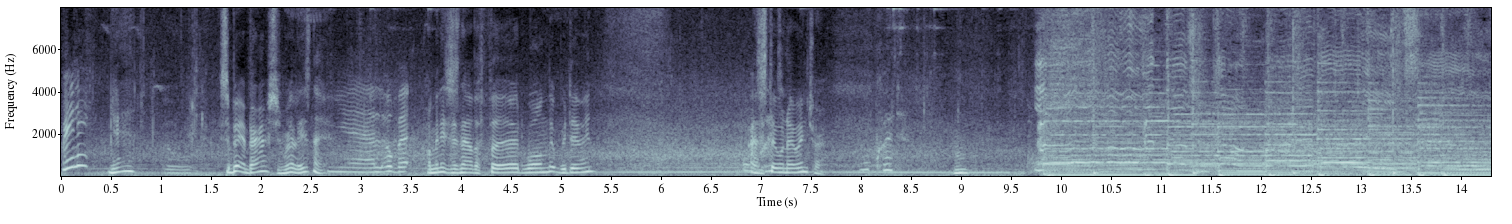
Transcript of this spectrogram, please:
Really? Yeah. It's a bit embarrassing, really, isn't it? Yeah, a little bit. I mean, this is now the third one that we're doing, and still no intro. Awkward. Love it doesn't come by by itself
